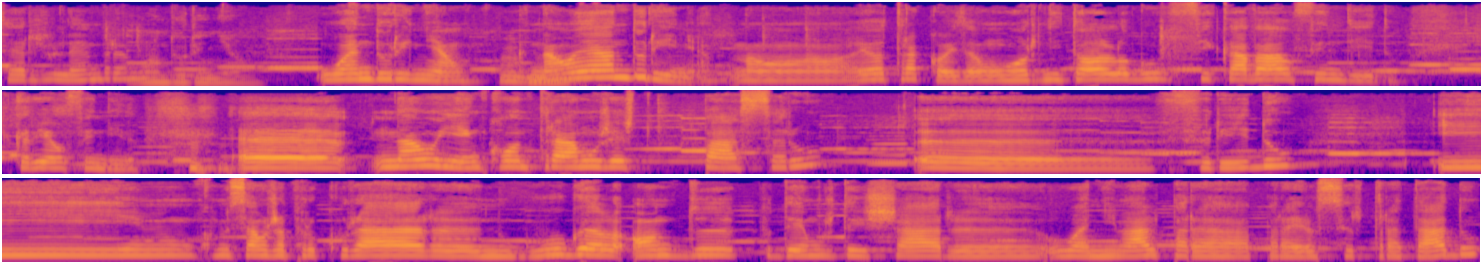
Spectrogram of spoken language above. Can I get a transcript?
Sérgio lembra? O andorinhão. O andorinhão, uhum. que não é andorinha, não é outra coisa. Um ornitólogo ficava ofendido, ficaria ofendido. uh, não, e encontramos este pássaro uh, ferido e começamos a procurar uh, no Google onde podemos deixar o animal para, para ele ser tratado.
